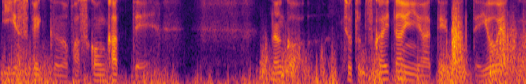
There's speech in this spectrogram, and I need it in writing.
いいスペックのパソコン買ってなんかちょっと使いたいんやって言ってってようやく分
